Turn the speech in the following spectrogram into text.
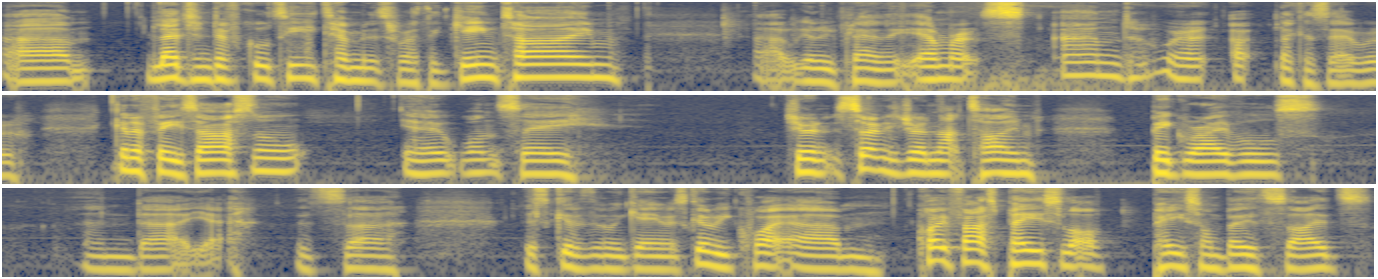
Um, legend difficulty, 10 minutes worth of game time. Uh, we're going to be playing the Emirates, and we're uh, like I said, we're going to face Arsenal. You know, once they during certainly during that time, big rivals, and uh, yeah, let's uh, let's give them a game. It's going to be quite um, quite fast paced, a lot of pace on both sides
